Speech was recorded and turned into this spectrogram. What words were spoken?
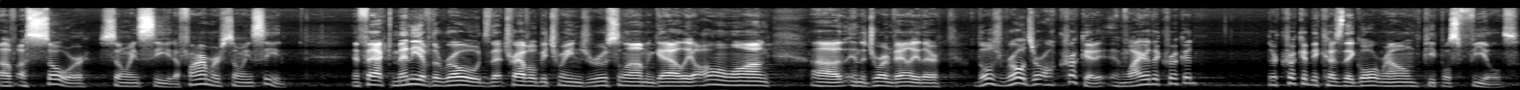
of a sower sowing seed, a farmer sowing seed. In fact, many of the roads that travel between Jerusalem and Galilee, all along uh, in the Jordan Valley there, those roads are all crooked. And why are they crooked? They're crooked because they go around people's fields.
